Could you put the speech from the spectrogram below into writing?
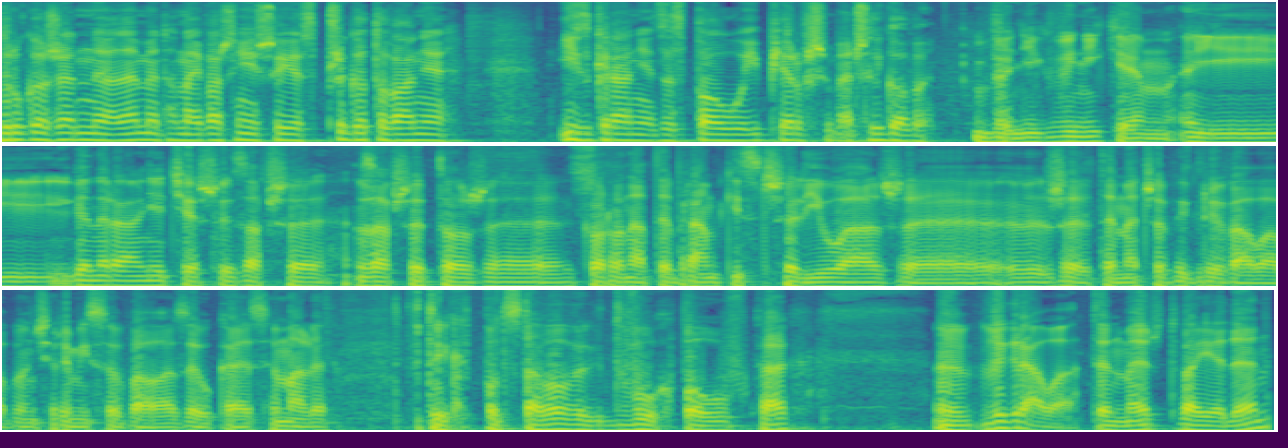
drugorzędny element, a najważniejsze jest przygotowanie i zgranie zespołu i pierwszy mecz ligowy. Wynik wynikiem i generalnie cieszy zawsze, zawsze to, że Korona te bramki strzeliła, że, że te mecze wygrywała bądź remisowała z ŁKS-em, ale w tych podstawowych dwóch połówkach e, wygrała ten mecz 2-1.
